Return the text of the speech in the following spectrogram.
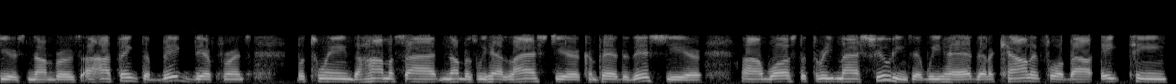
year's numbers, I think the big difference between the homicide numbers we had last year compared to this year uh, was the three mass shootings that we had that accounted for about 18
